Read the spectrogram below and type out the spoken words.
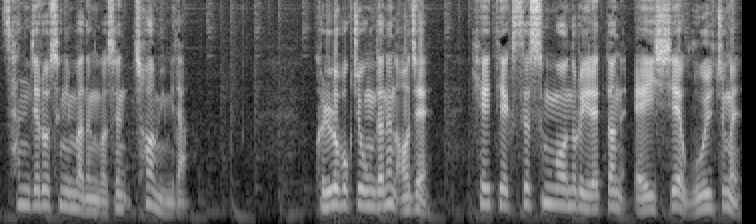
산재로 승인받은 것은 처음입니다. 근로복지공단은 어제 KTX 승무원으로 일했던 A씨의 우울증을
